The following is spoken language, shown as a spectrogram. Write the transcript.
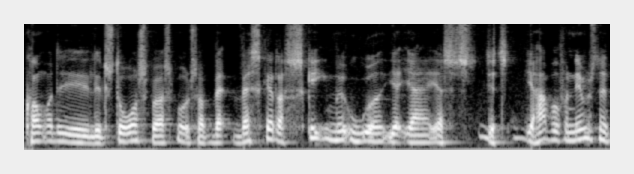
kommer det lidt store spørgsmål, så hvad, hvad skal der ske med uret? Jeg, jeg, jeg, jeg, jeg har på fornemmelsen, at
